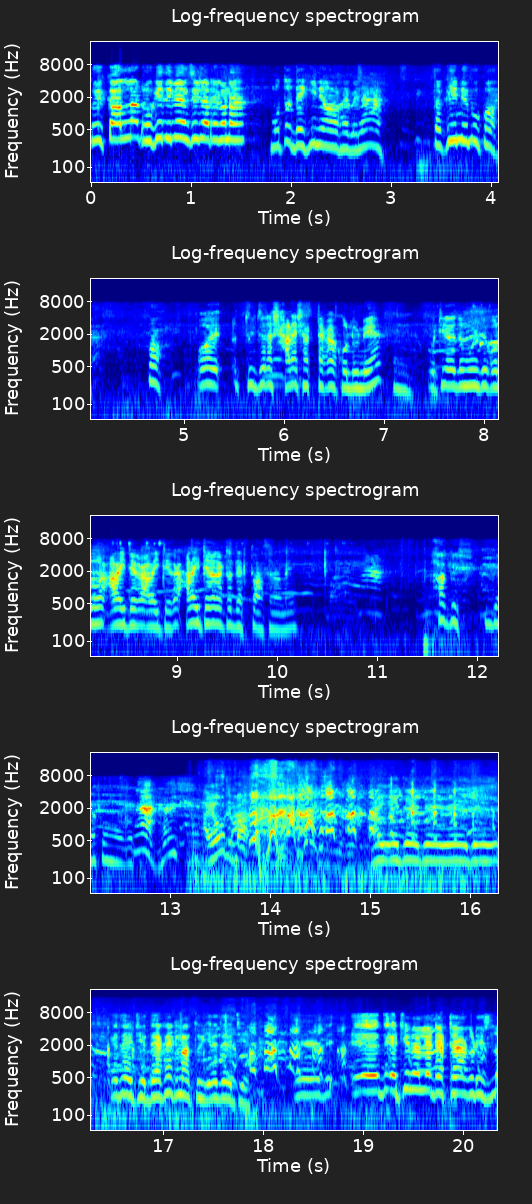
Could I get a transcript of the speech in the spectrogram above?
তুই কাল্লা ঢুকি দিবেন সিটা রেখো না মো তো দেখি নেওয়া খাবে না তো কি নেব ক ক ওই তুই যেটা সাড়ে সাত টাকা করলু নে ওটি হয়তো মুই যে কোনো আড়াই টাকা আড়াই টাকা আড়াই টাকার একটা দেখতে আসে না নাই থাকিস দেখো আমার কথা। ভাই এই যে এই যে এই যে এই যে এটি দেখে না তুই এই যে এটি নাহলে দেড় টাকা করেছিল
